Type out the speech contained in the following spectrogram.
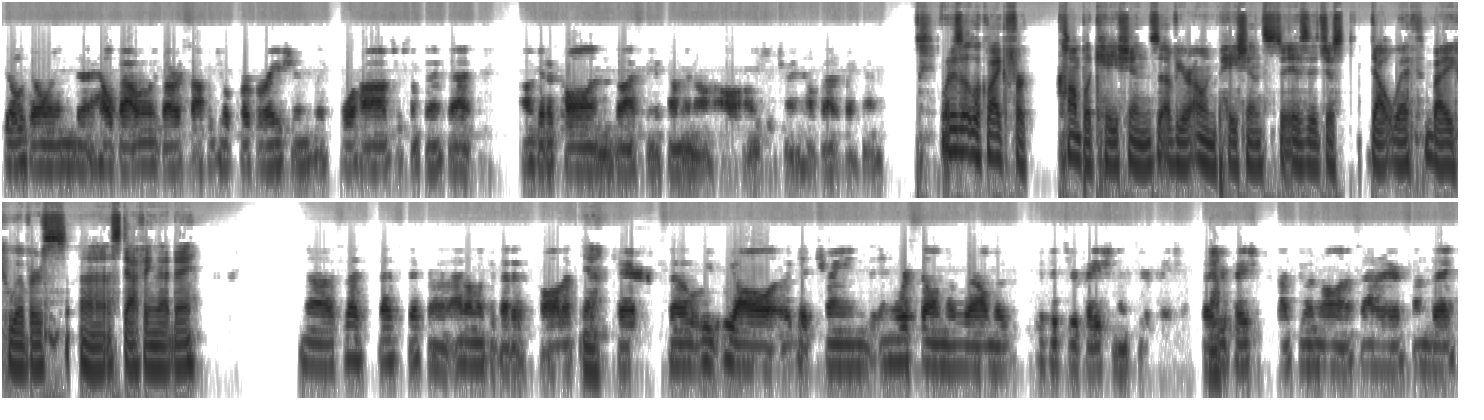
still go in to help out with are esophageal perforations, like Boerhaave's or something like that. I'll get a call and they'll ask me to come in. I'll, I'll, I'll usually try and help out if I can. What does it look like for complications of your own patients? Is it just dealt with by whoever's uh, staffing that day? No, so that's that's different. I don't look at that as call. That's yeah. care. So we, we all get trained, and we're still in the realm of if it's your patient, it's your patient. So yeah. your patient's not doing well on a Saturday or Sunday,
